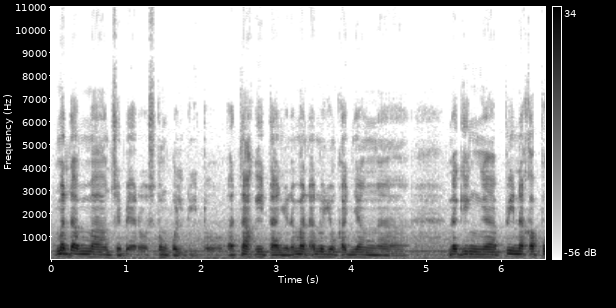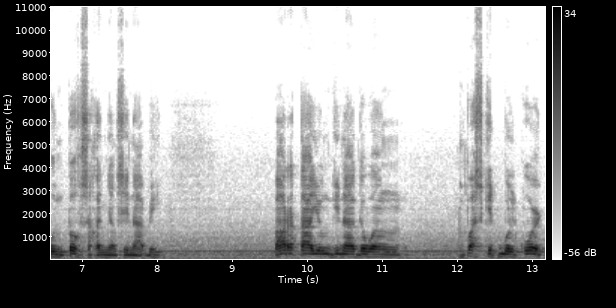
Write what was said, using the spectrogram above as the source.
Madam Montseveros tungkol dito at nakita niyo naman ano yung kanyang ah, naging ah, pinakapunto sa kanyang sinabi. Para tayong ginagawang basketball court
